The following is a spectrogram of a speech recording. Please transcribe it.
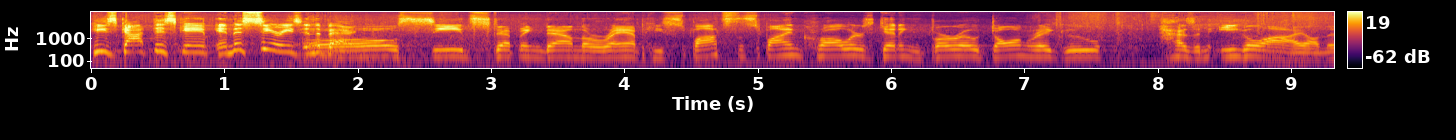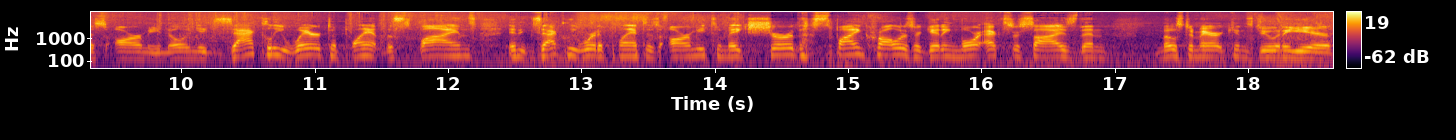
he's got this game in this series in the bag. Oh, Seed stepping down the ramp. He spots the spine crawlers getting burrow. DongRaeGu has an eagle eye on this army, knowing exactly where to plant the spines and exactly where to plant his army to make sure the spine crawlers are getting more exercise than most Americans do in a year.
